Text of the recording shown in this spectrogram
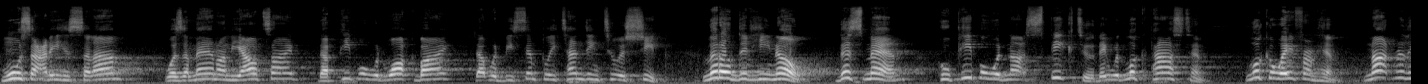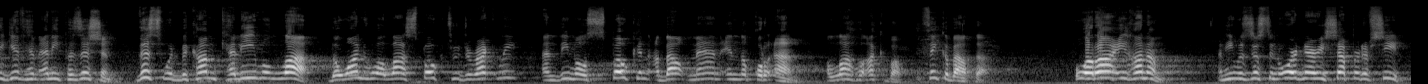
Musa alayhi salam was a man on the outside that people would walk by that would be simply tending to his sheep. Little did he know, this man who people would not speak to, they would look past him, look away from him, not really give him any position. This would become Kalimullah, the one who Allah spoke to directly and the most spoken about man in the Quran. Allahu Akbar. Think about that. هو راعي غنم and he was just an ordinary shepherd of sheep.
